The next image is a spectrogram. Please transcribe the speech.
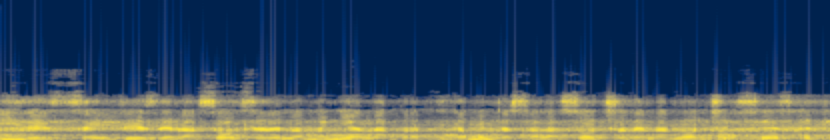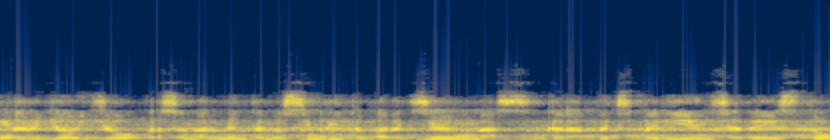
y desde, desde las 11 de la mañana prácticamente hasta las 8 de la noche. Así es que Pero yo, yo personalmente los invito para que se vean una grata experiencia de esto,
